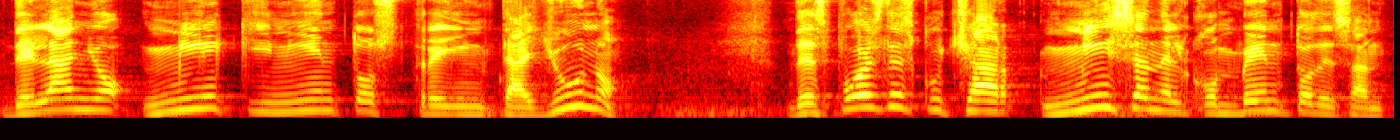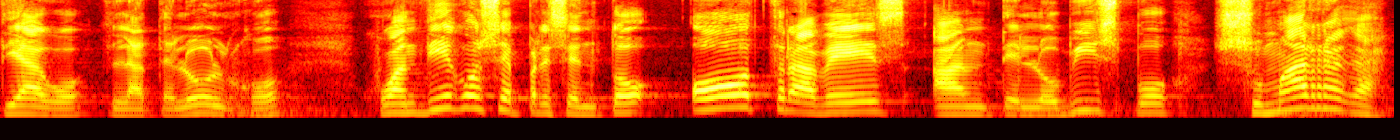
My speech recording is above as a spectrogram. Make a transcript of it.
del año 1531. Después de escuchar misa en el convento de Santiago, Tlatelolco, Juan Diego se presentó otra vez ante el obispo Zumárraga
